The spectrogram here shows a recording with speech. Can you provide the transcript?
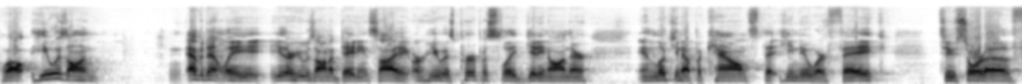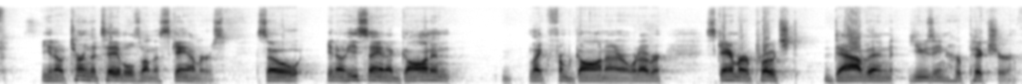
Well, he was on evidently either he was on a dating site or he was purposely getting on there and looking up accounts that he knew were fake to sort of, you know, turn the tables on the scammers. So, you know, he's saying a Ghana, like from Ghana or whatever, scammer approached Davin using her picture.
